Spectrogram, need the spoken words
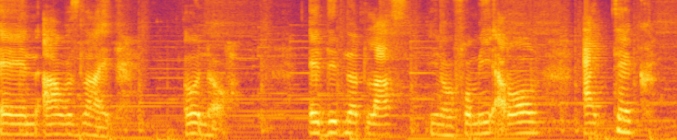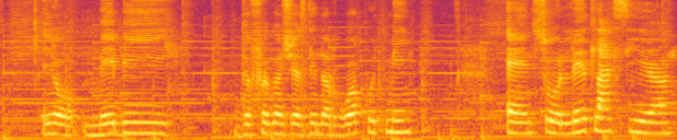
and I was like, oh no, it did not last, you know, for me at all. I think, you know, maybe the fragrance just did not work with me. And so late last year,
